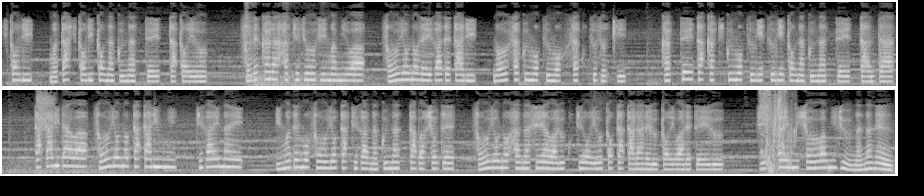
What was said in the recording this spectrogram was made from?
一人、また一人と亡くなっていったという。それから八丈島には、僧侶の霊が出たり、農作物も不作続き、飼っていた家畜も次々となくなっていったんだ。たたりだわ、僧侶のたたりに、違いない。今でも僧侶たちが亡くなった場所で、僧侶の話や悪口を言うとたたられると言われている。実際に昭和27年、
